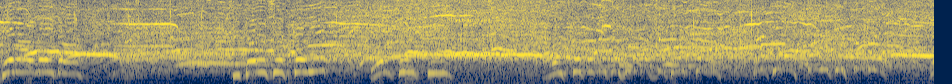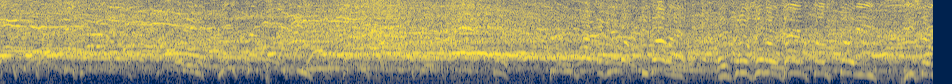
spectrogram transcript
Zbiera Almeida. Czy to już jest koniec? Łęczyński. A on chce to wykorzystać do końca. Tak jest, to już jest koniec. Tego Himalaya. Andy, mistrzem Polski. Ten wygrywa w finale z drużyną BM Stam Stali. Dzisiaj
